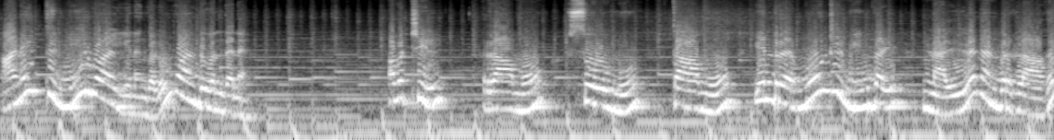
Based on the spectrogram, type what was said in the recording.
அனைத்து நீர்வாழ் இனங்களும் வாழ்ந்து வந்தன. அவற்றில் ராமு சோமு தாமு என்ற மூன்று மீன்கள் நல்ல நண்பர்களாக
